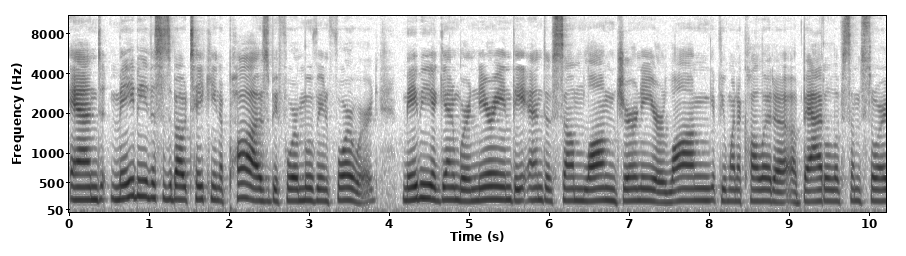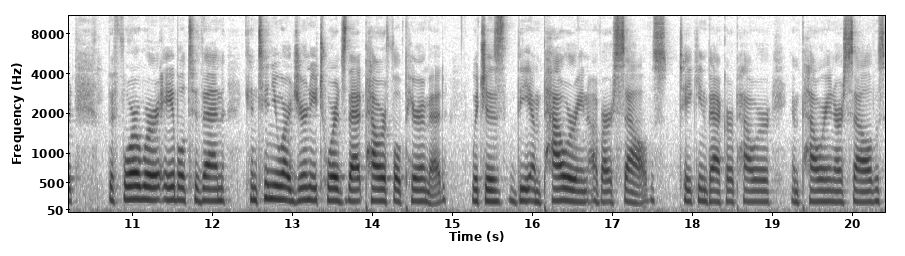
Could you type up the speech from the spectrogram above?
And maybe this is about taking a pause before moving forward. Maybe again, we're nearing the end of some long journey or long, if you want to call it a, a battle of some sort, before we're able to then continue our journey towards that powerful pyramid, which is the empowering of ourselves, taking back our power, empowering ourselves,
